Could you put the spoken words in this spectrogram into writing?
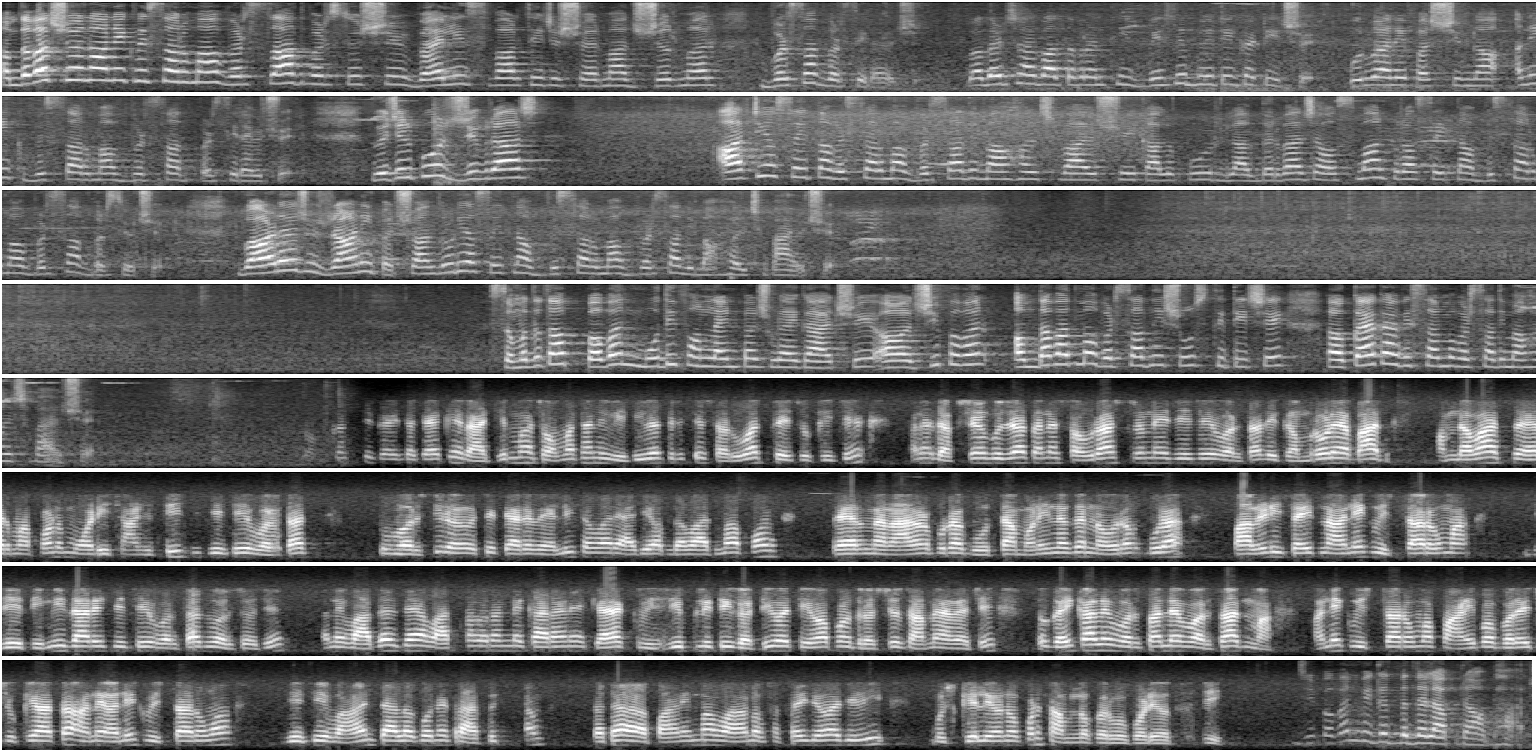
અમદાવાદ શહેરના અનેક વિસ્તારોમાં વરસાદ વરસ્યો છે. વહેલી સવારથી જ શહેરમાં ઝરમર વરસાદ વરસી રહ્યો છે. વાદળછાયા વાતાવરણથી વિઝિબિલિટી ઘટી છે. પૂર્વ અને પશ્ચિમના અનેક વિસ્તારોમાં વરસાદ વરસી રહ્યો છે. વિજલપુર, જીવરાજ, આરટીઓ સહિતના વિસ્તારોમાં વરસાદી માહોલ છવાયો છે. કાલુપુર, લાલ દરવાજા ઓસ્માનપુરા સહિતના વિસ્તારોમાં વરસાદ વરસ્યો છે. વાડજ રાણીપત ચાંદોડિયા સહિતના વિસ્તારોમાં વરસાદી માહોલ છવાયો છે. સંવાદદાતા પવન મોદી ફોનલાઈન પર જોડાઈ ગયા છે. જી પવન, અમદાવાદમાં વરસાદની શું સ્થિતિ છે? કયા કયા વિસ્તારમાં વરસાદી માહોલ છવાયો છે? ચોક્કસથી કહી શકાય કે રાજ્યમાં ચોમાસાની વિધિવત રીતે શરૂઆત થઈ ચૂકી છે અને દક્ષિણ ગુજરાત અને સૌરાષ્ટ્રને જે છે વરસાદી ગમરોળ્યા બાદ અમદાવાદ શહેરમાં પણ મોડી સાંજથી જ જે છે વરસાદ વરસી રહ્યો છે ત્યારે વહેલી સવારે આજે અમદાવાદમાં પણ શહેરના નારણપુરા ગોતા મણિનગર નવરંગપુરા, પાલડી સહિતના અનેક વિસ્તારોમાં જે ધીમી ધારે જે છે વરસાદ વરસ્યો છે અને વાદળછાયા વાતાવરણને કારણે ક્યાંક વિઝિબિલિટી ઘટી હોય તેવા પણ દ્રશ્યો સામે આવ્યા છે. તો ગઈકાલે વરસાદે વરસાદમાં અનેક વિસ્તારોમાં પાણી પણ ભરાઈ ચૂક્યા હતા અને અનેક વિસ્તારોમાં જે છે વાહન ચાલકોને ટ્રાફિક જામ તથા પાણીમાં વાહનો ફસાઈ જવા જેવી મુશ્કેલીઓનો પણ સામનો કરવો પડ્યો હતો. જી. જી, પવન વિગત બદલ આપનો આભાર.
